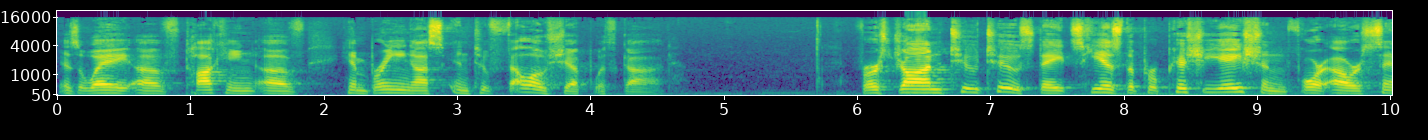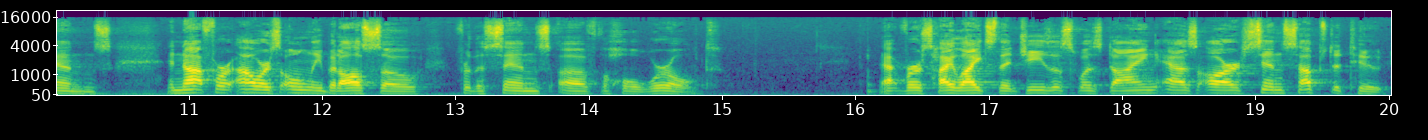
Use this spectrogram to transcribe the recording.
is a way of talking of him bringing us into fellowship with God. 1 John 2 2 states, He is the propitiation for our sins, and not for ours only, but also for the sins of the whole world. That verse highlights that Jesus was dying as our sin substitute,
